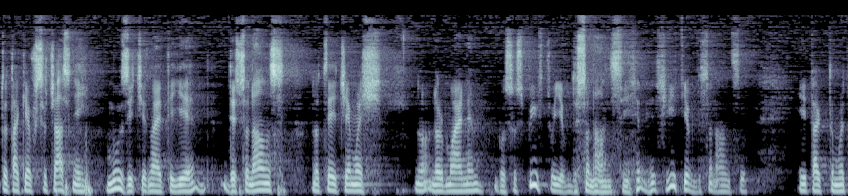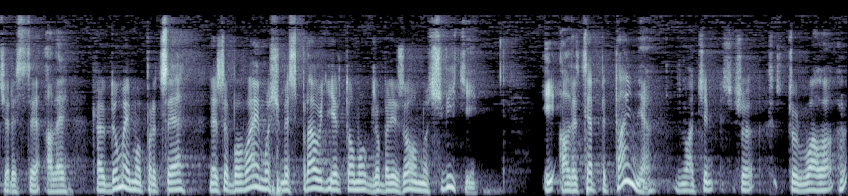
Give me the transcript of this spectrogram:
то так, як в сучасній музиці, знаєте, є дисонанс, ну це чимось ну, нормальним, бо суспільство є в дисонансі, світ є в дисонансі. І так тому через це. Але думаємо про це, не забуваємо, що ми справді є в тому глобалізованому світі. І, Але це питання значить, що стурувало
